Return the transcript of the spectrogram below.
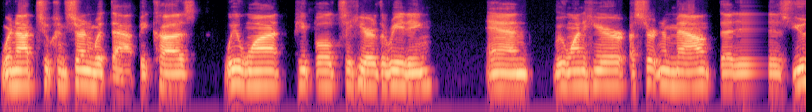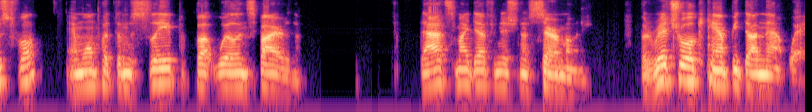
we're not too concerned with that because we want people to hear the reading and we want to hear a certain amount that is useful and won't put them to sleep, but will inspire them. That's my definition of ceremony. But ritual can't be done that way.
